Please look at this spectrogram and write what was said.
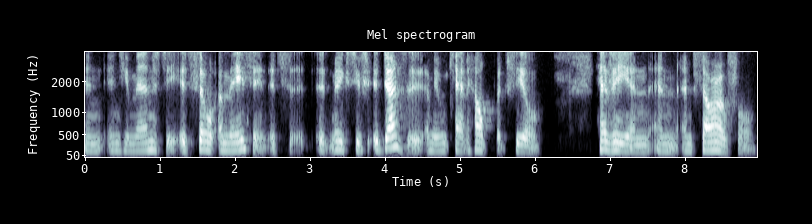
in, in humanity. It's so amazing. It's it makes you it does. I mean, we can't help but feel heavy and and and sorrowful.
